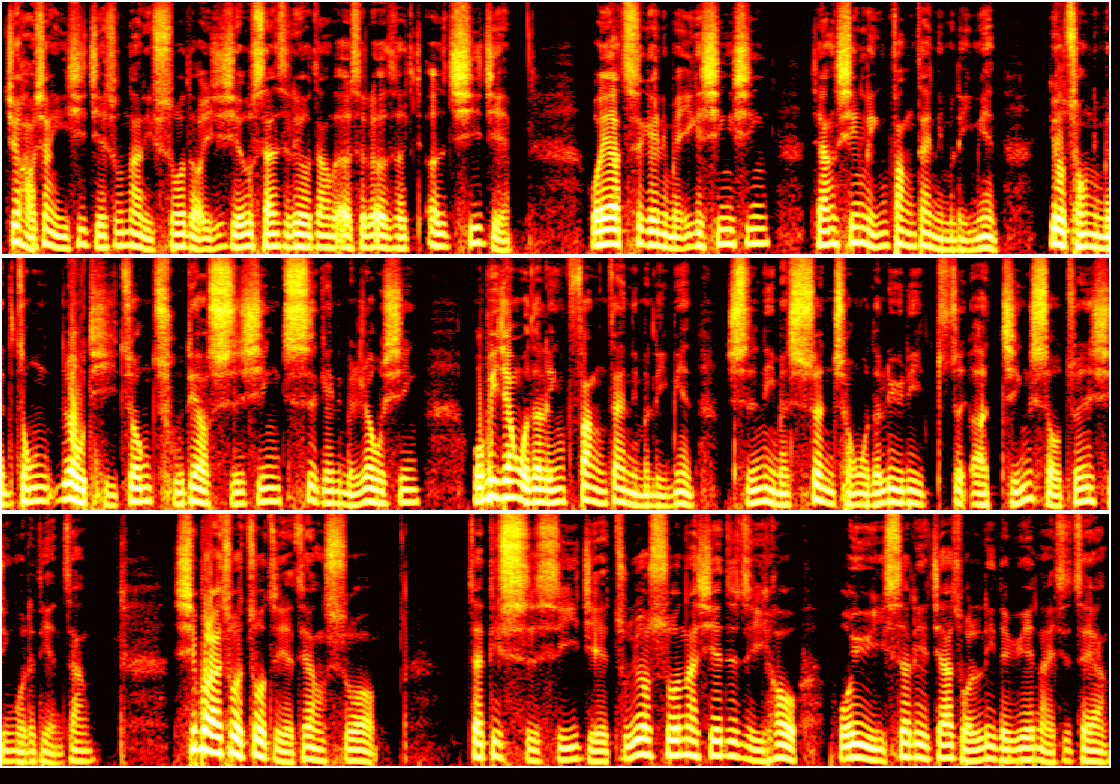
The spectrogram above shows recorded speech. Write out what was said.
就好像以西结书那里说的，以西结书三十六章的二十六、二十二十七节，我也要赐给你们一个新心，将心灵放在你们里面，又从你们的中肉体中除掉实心，赐给你们肉心。我必将我的灵放在你们里面，使你们顺从我的律例，遵呃谨守遵行我的典章。希伯来书的作者也这样说，在第十十一节，主又说那些日子以后。我与以色列家所立的约乃是这样：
